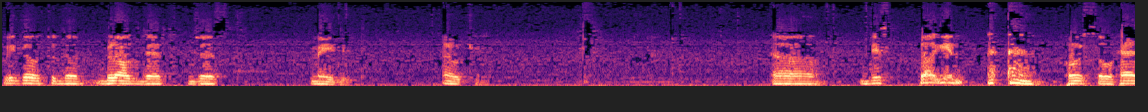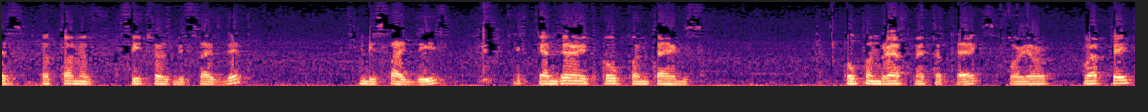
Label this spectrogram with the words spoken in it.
we go to the blog that just made it. Okay. Uh, this plugin also has a ton of features besides it beside these it can generate open tags open graph meta tags for your web page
